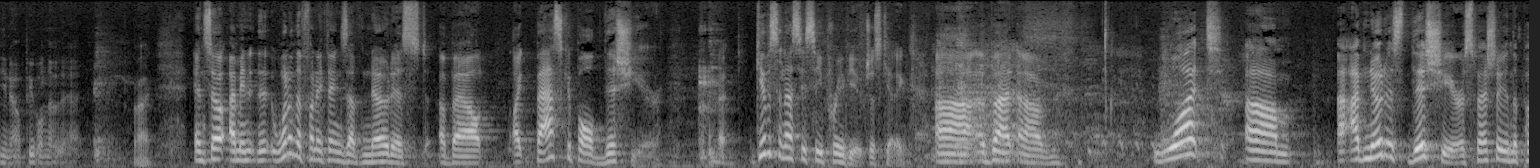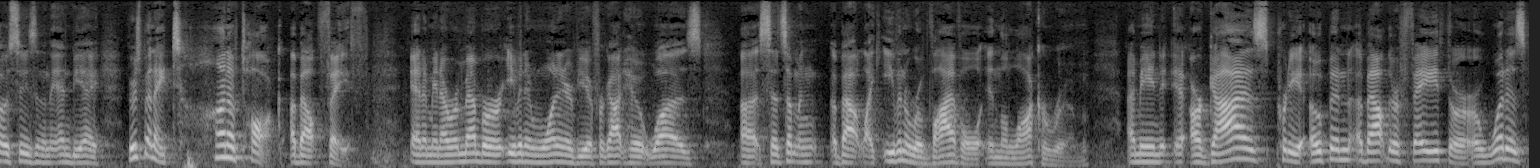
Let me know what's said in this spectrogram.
you know people know that. Right. And so, I mean, the, one of the funny things I've noticed about like basketball this year. Uh, give us an SEC preview. Just kidding. Uh, but. Um, what um, I've noticed this year, especially in the postseason in the NBA, there's been a ton of talk about faith. And I mean, I remember even in one interview, I forgot who it was, uh, said something about like even a revival in the locker room. I mean, are guys pretty open about their faith, or, or what is,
